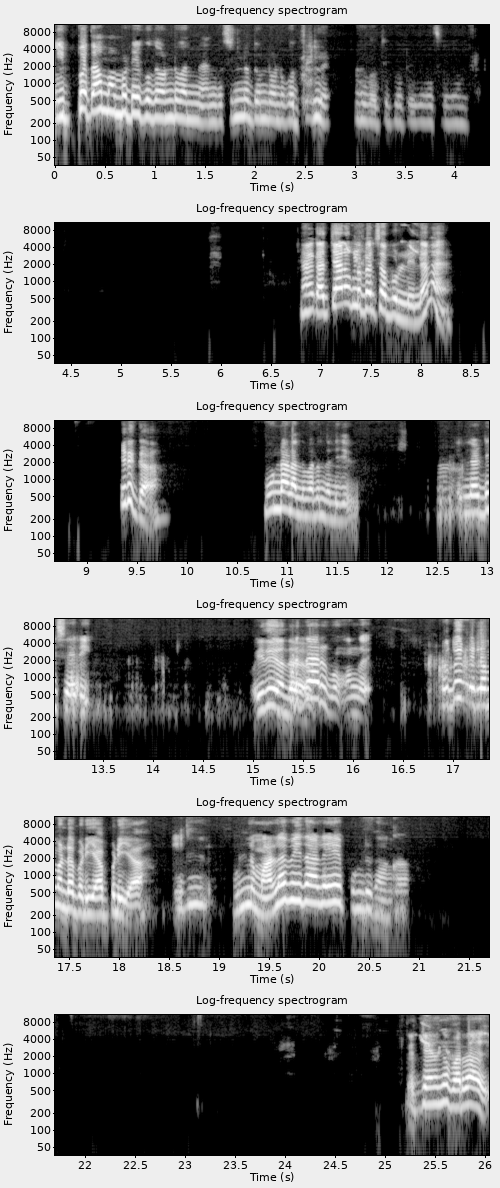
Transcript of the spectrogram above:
இப்பதான் மம்பட்டியை கொண்டு வந்தேன். அந்த சின்ன துண்டு ஒன்று கொத்தல. அது கொத்தி போட்டு நான் கச்சானுக்குள்ள பெருசா புள்ளி இல்லைன்னு இருக்கா? மூண்டான அந்த மருந்து அடிச்சது இல்லாட்டி சரி. இது அந்த இருக்கும் அங்க. புது நிலமண்டபடி அப்படியா? இல்ல உள்ள மழை பெய்தாலே புல்லுதாங்க எனக்கு வராது.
